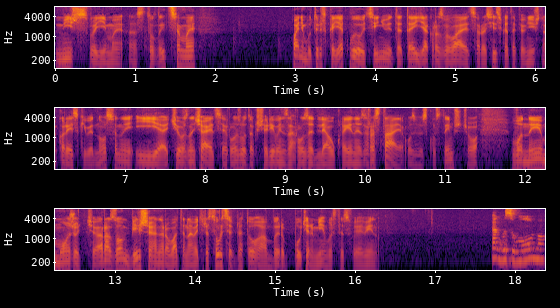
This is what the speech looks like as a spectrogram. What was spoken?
між своїми е, столицями. Пані Бутирська, як ви оцінюєте те, як розвиваються російсько та північно-корейські відносини, і чи означає цей розвиток, що рівень загрози для України зростає у зв'язку з тим, що вони можуть разом більше генерувати навіть ресурсів для того, аби Путін міг вести свою війну? Так, безумовно,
